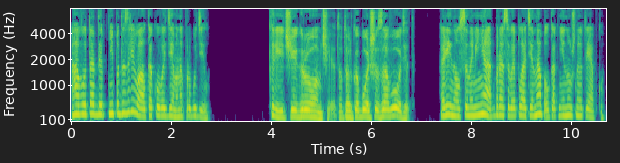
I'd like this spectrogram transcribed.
А вот адепт не подозревал, какого демона пробудил. «Кричи громче, это только больше заводит», Ринулся на меня, отбрасывая платье на пол, как ненужную тряпку.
